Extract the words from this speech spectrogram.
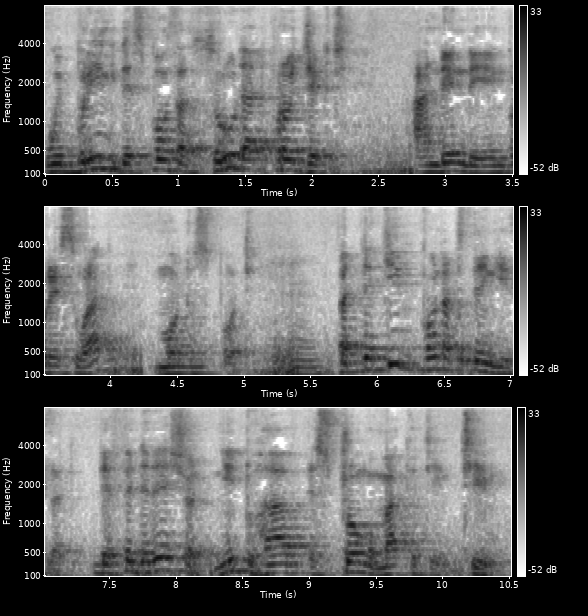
we bring the sponsors through that project and then they embrace what? Motorsport. But the key important thing is that the federation need to have a strong marketing team.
